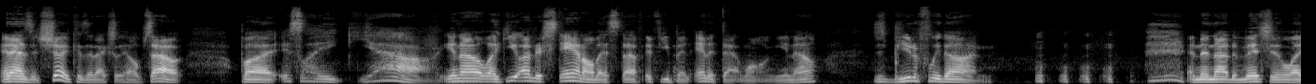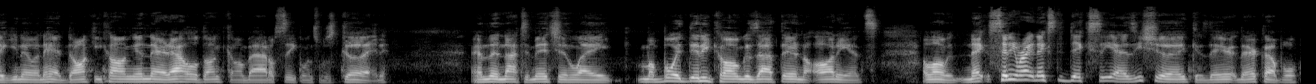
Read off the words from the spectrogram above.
and as it should, because it actually helps out. But it's like, yeah, you know, like you understand all that stuff if you've been in it that long, you know, just beautifully done. and then not to mention, like you know, when they had Donkey Kong in there, that whole Donkey Kong battle sequence was good. And then not to mention, like my boy Diddy Kong was out there in the audience along with next, sitting right next to Dixie as he should because they're they're a couple,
